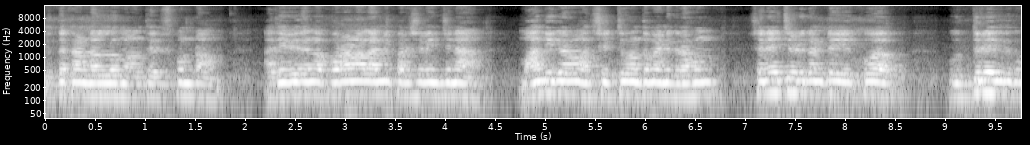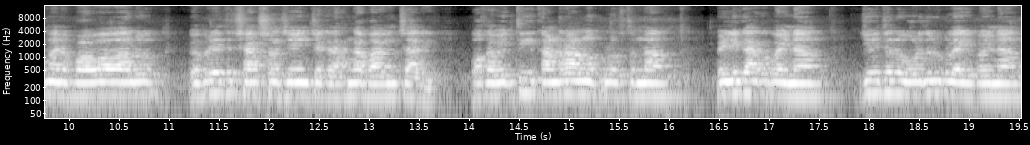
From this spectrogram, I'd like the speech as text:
యుద్ధకాండాల్లో మనం తెలుసుకుంటాం. అదేవిధంగా పురాణాలన్నీ పరిశీలించిన మాంది గ్రహం అతి శక్తివంతమైన గ్రహం. శనేశ్వరుడి కంటే ఎక్కువ ఉద్రేకమైన ప్రభావాలు విపరీత శాస్త్రాలు చేయించే గ్రహంగా భావించాలి. ఒక వ్యక్తికి కండరాల నొప్పులు వస్తున్నా పెళ్ళి కాకపోయినా జీవితంలో ఒడిదుడుకులు అయిపోయినా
